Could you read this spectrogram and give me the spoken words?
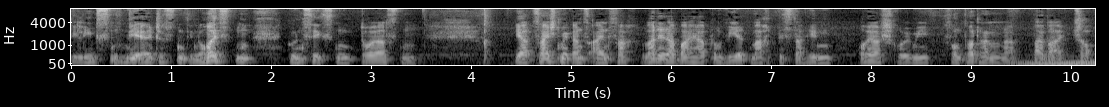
Die liebsten, die ältesten, die neuesten, günstigsten, teuersten. ja, zeigt mir ganz einfach, was ihr dabei habt und wie ihr es macht. Bis dahin, euer Schrömi von Potananda. Bye bye. Ciao.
